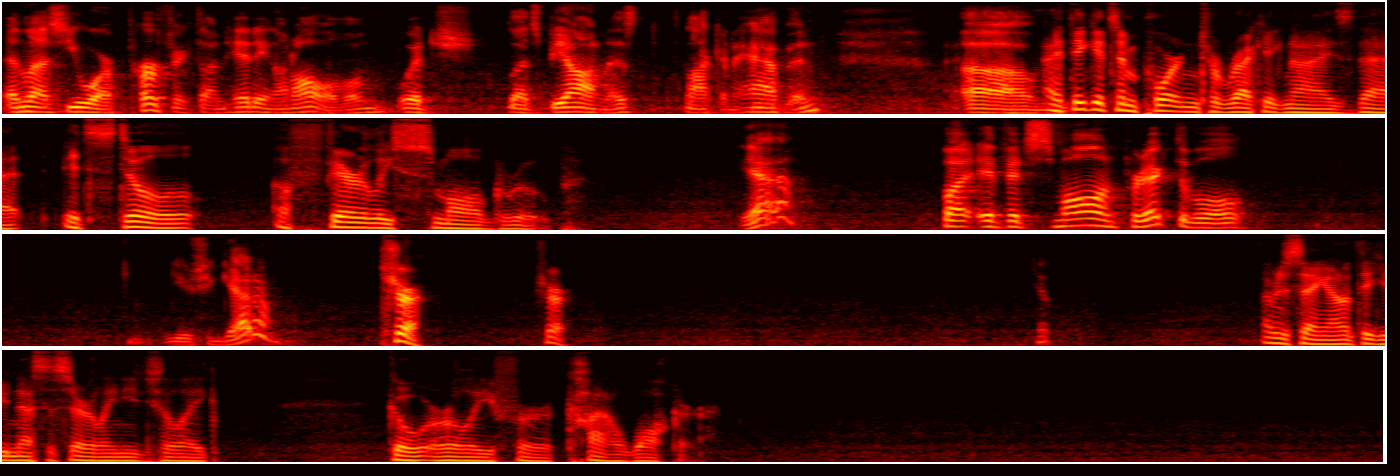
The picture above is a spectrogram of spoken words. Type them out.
unless you are perfect on hitting on all of them. Which, let's be honest, it's not going to happen. Um, I think it's important to recognize that it's still a fairly small group. Yeah. But if it's small and predictable, you should get them. Sure. Sure. Yep. I'm just saying I don't think you necessarily need to like go early for Kyle Walker. I'm not sure Well, I mean- Kyle Walker is going to end up drastically different than.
